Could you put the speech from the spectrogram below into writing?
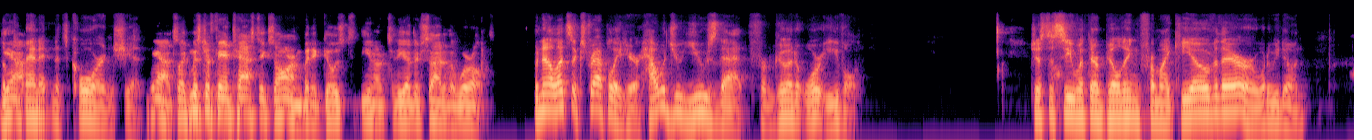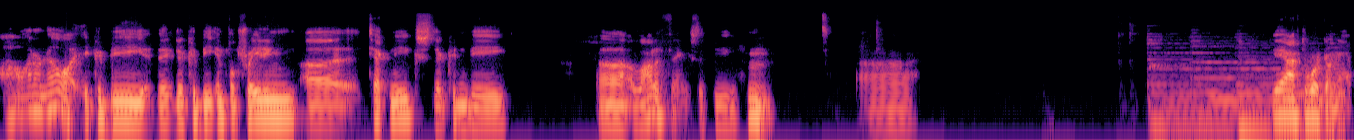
the Yeah. planet and its core and shit. Yeah, it's like Mr. Fantastic's arm, but it goes to, you know to the other side of the world. But now let's extrapolate here. How would you use that for good or evil? Just to see what they're building from IKEA over there, or what are we doing? Oh, I don't know. It could be there, could be infiltrating uh, techniques. There can be uh, a lot of things. It'd be hmm. Uh, yeah, I have to work on that.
